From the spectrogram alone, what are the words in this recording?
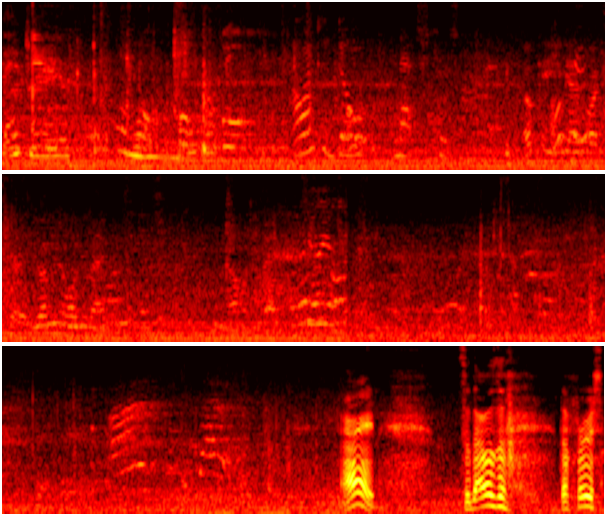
Thank you. I want to do next to something. Okay, you guys watch her. You want me to hold your bag? I'll hold your bag. All right. So that was the, the first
